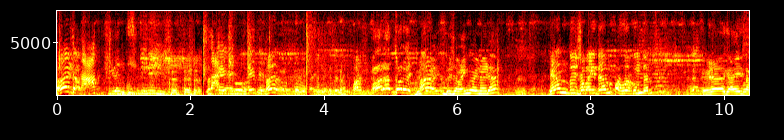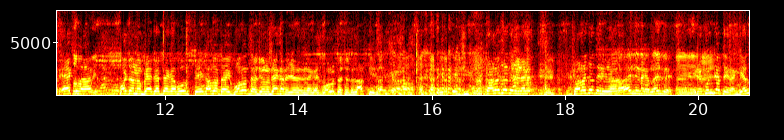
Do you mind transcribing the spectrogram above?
হয় হয় দুইশো ভাই দেন পাঁচ হাজার কম দেন এটা গাইস এক লাখ পঁচানব্বই হাজার টাকা বলছে কালোটা বলতার জন্য দেখানো যাচ্ছে না গাইস বলতার সাথে লাভ দিয়ে দেয়। কালো জাতের এটা কালো জাতের এটা এই যে দেখেন এই যে। এটা কোন জাতের আঙ্কেল?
